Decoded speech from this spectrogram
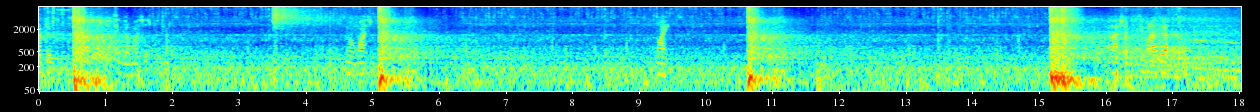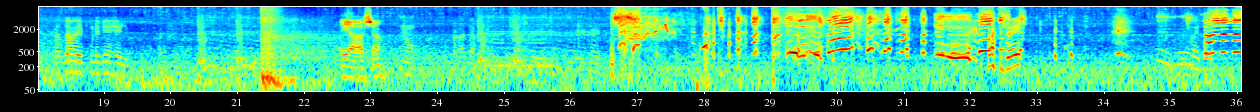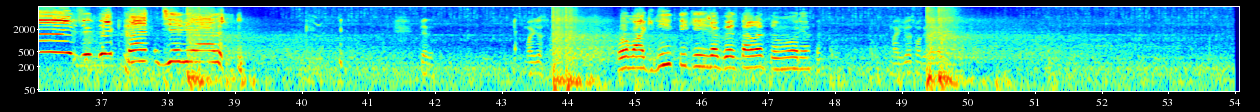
Parte mais mais hospital. Não, mais mais Vai. por cima mâna terra? Ca să dăm unde vine heliu. e acha? Nu, mâna dreaptă. Cred că... Mai dai? Judecat genial! Pierde. Mai jos, mai jos. Bă, magnific e jocul ăsta, mă, să mor eu.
